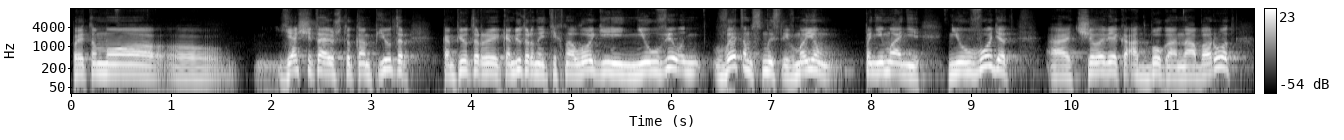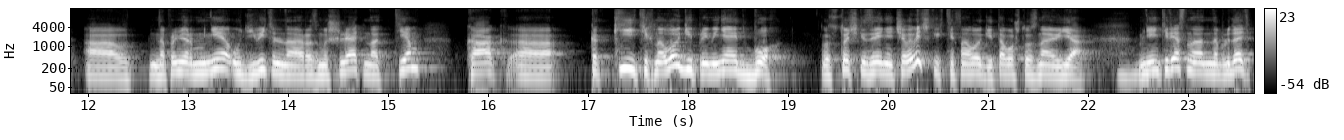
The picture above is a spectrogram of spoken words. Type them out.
Поэтому э, я считаю, что компьютер, компьютеры, компьютерные технологии не ув... в этом смысле, в моем понимании, не уводят э, человека от Бога, а наоборот – например, мне удивительно размышлять над тем, как, а, какие технологии применяет Бог. Вот с точки зрения человеческих технологий, того, что знаю я, мне интересно наблюдать,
